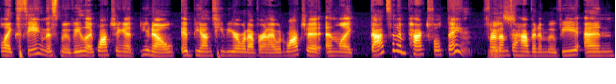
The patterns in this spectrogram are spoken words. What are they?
like seeing this movie, like watching it, you know, it be on TV or whatever and I would watch it and like that's an impactful thing for them to have in a movie and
